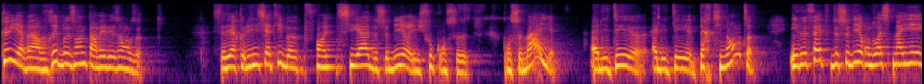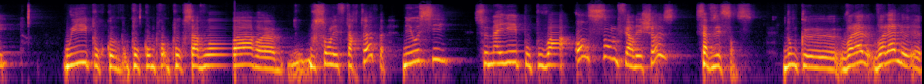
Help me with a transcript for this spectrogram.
qu'il y avait un vrai besoin de parler les uns aux autres. C'est-à-dire que l'initiative Francia de se dire il faut qu'on se, qu'on se maille, elle était, euh, elle était pertinente. Et le fait de se dire on doit se mailler, oui, pour, pour, pour savoir euh, où sont les startups, mais aussi se mailler pour pouvoir ensemble faire des choses, ça faisait sens. Donc euh, voilà, voilà le,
